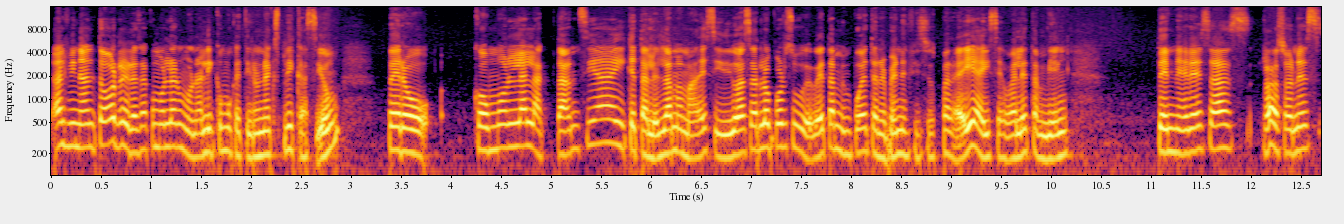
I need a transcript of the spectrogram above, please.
Al final todo regresa como la hormonal y como que tiene una explicación, pero como la lactancia y que tal vez la mamá decidió hacerlo por su bebé también puede tener beneficios para ella y se vale también tener esas razones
